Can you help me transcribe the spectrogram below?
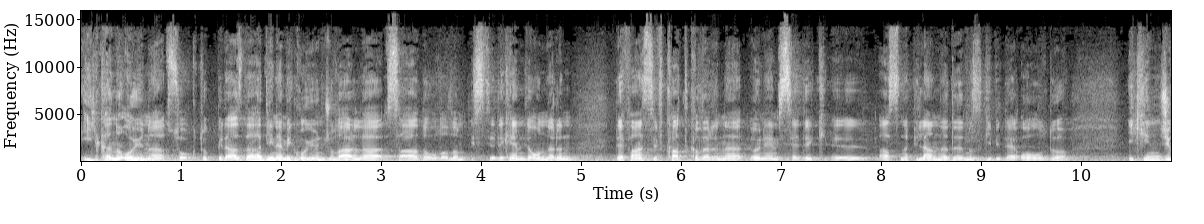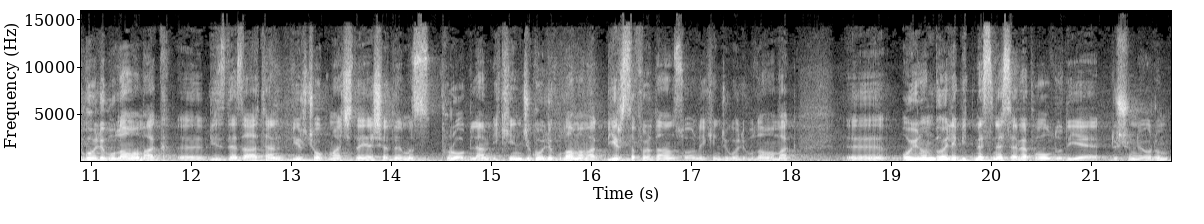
İlkan'ı oyuna soktuk. Biraz daha dinamik oyuncularla sahada olalım istedik. Hem de onların defansif katkılarını önemsedik. Ee, aslında planladığımız gibi de oldu. İkinci golü bulamamak e, bizde zaten birçok maçta yaşadığımız problem. İkinci golü bulamamak 1-0'dan sonra ikinci golü bulamamak e, oyunun böyle bitmesine sebep oldu diye düşünüyorum.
